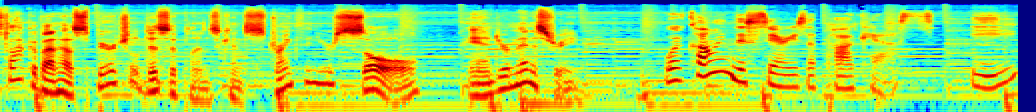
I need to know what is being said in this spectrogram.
talk about how spiritual disciplines can strengthen your soul and your ministry. We're calling this series of podcasts E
